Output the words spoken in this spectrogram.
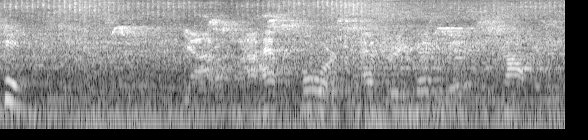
Yeah, I, don't, I have four every video to copy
